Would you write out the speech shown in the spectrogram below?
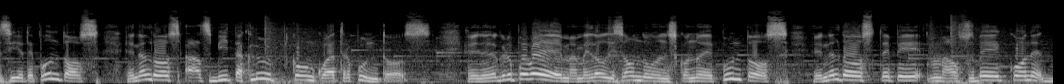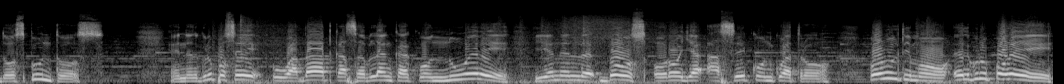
7 puntos. En el 2, Asbita Club con 4 puntos. En el grupo B, Mamelodi Sundowns con 9 puntos. En el 2, TP Mouse B con 2 puntos. En el grupo C, Uadat Casablanca con 9 y en el 2, Oroya AC con 4. Por último, el grupo D,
